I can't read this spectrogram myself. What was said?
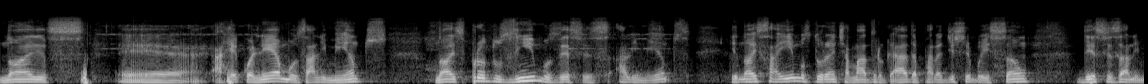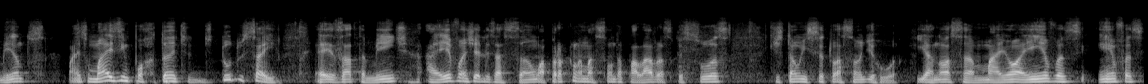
Nós é, recolhemos alimentos, nós produzimos esses alimentos e nós saímos durante a madrugada para a distribuição desses alimentos mas o mais importante de tudo isso aí é exatamente a evangelização, a proclamação da palavra às pessoas que estão em situação de rua. E a nossa maior ênfase, ênfase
